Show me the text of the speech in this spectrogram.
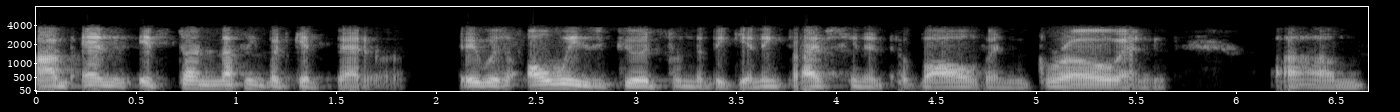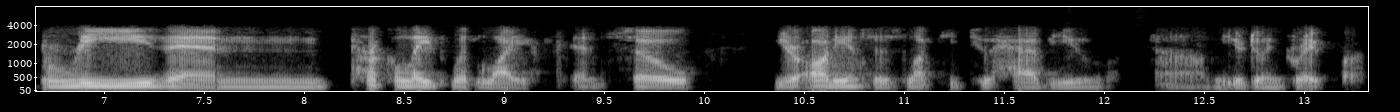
um, and it's done nothing but get better. It was always good from the beginning, but I've seen it evolve and grow and um, breathe and percolate with life. And so your audience is lucky to have you. Um, you're doing great work.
